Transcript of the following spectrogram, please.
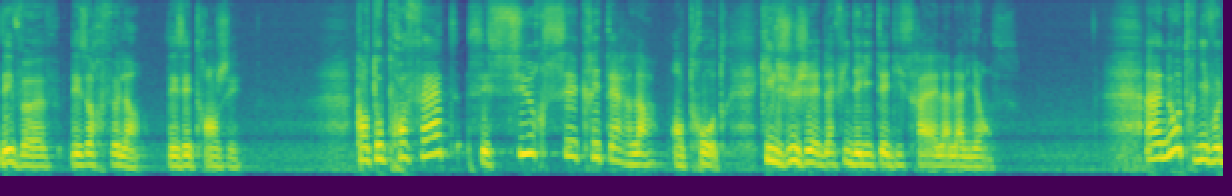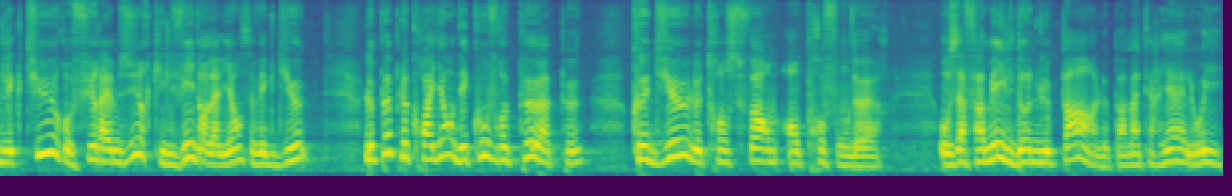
des veuves, des orphelins, des étrangers. Quant aux prophètes, c'est sur ces critères-là, entre autres, qu'ils jugeaient de la fidélité d'Israël à l'alliance. Un autre niveau de lecture, au fur et à mesure qu'il vit dans l'alliance avec Dieu, le peuple croyant découvre peu à peu que Dieu le transforme en profondeur. Aux affamés, il donne le pain, le pain matériel, oui,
